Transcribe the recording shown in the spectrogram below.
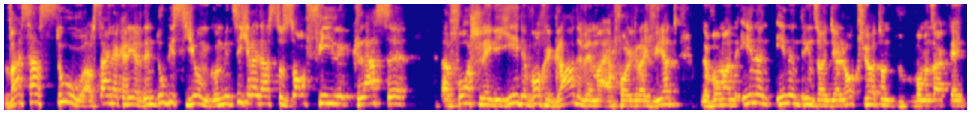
Was hast du aus deiner Karriere? Denn du bist jung und mit Sicherheit hast du so viele klasse Vorschläge jede Woche, gerade wenn man erfolgreich wird, wo man innen, innen drin so einen Dialog führt und wo man sagt, ey,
